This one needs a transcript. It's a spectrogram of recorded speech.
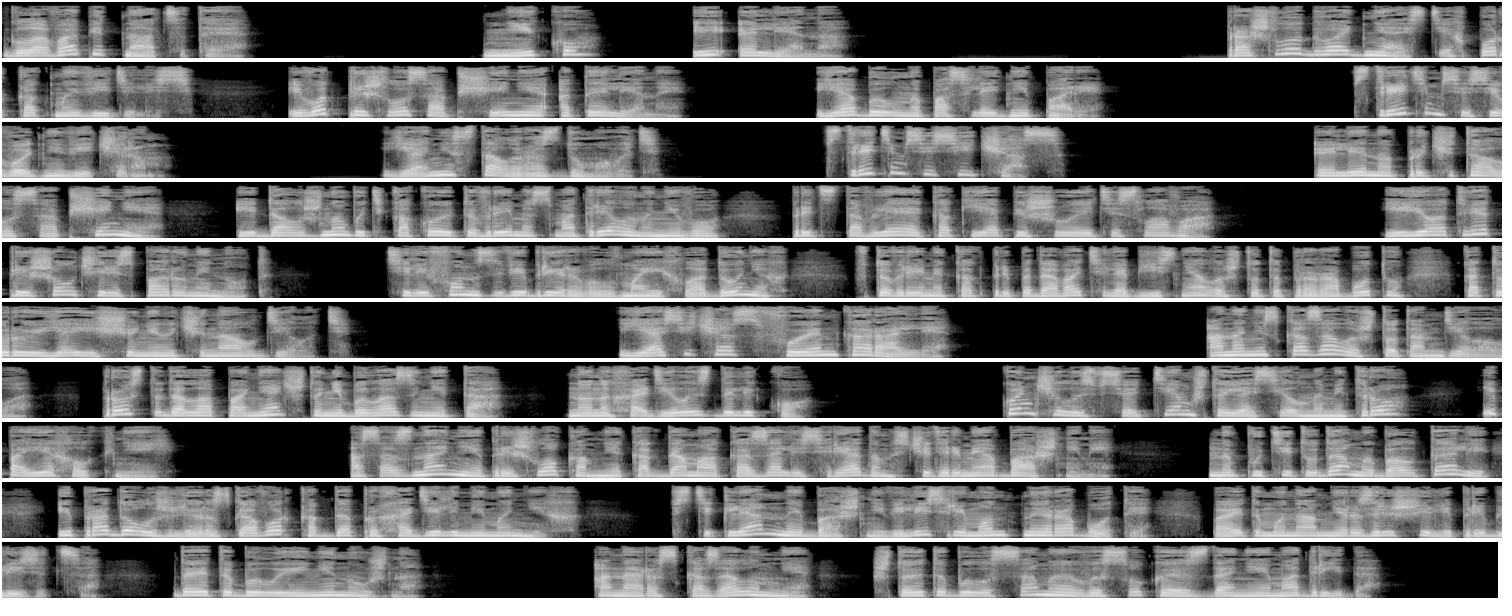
Глава 15. Нико и Елена. Прошло два дня с тех пор, как мы виделись. И вот пришло сообщение от Елены. Я был на последней паре. «Встретимся сегодня вечером?» Я не стал раздумывать. «Встретимся сейчас». Елена прочитала сообщение и, должно быть, какое-то время смотрела на него, представляя, как я пишу эти слова — ее ответ пришел через пару минут. Телефон завибрировал в моих ладонях, в то время как преподаватель объясняла что-то про работу, которую я еще не начинал делать. «Я сейчас в Фуэн-Коралле». Она не сказала, что там делала, просто дала понять, что не была занята, но находилась далеко. Кончилось все тем, что я сел на метро и поехал к ней. Осознание пришло ко мне, когда мы оказались рядом с четырьмя башнями, на пути туда мы болтали и продолжили разговор, когда проходили мимо них. В стеклянной башне велись ремонтные работы, поэтому нам не разрешили приблизиться. Да это было и не нужно. Она рассказала мне, что это было самое высокое здание Мадрида.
